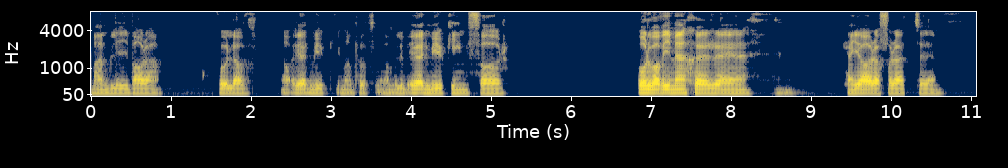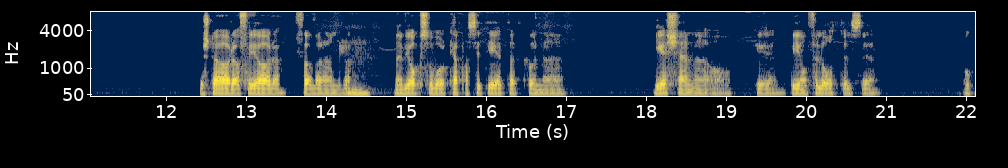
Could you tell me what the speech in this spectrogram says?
man blir bara full av ja, ödmjuk, man, man blir ödmjuk inför både vad vi människor eh, kan göra för att eh, förstöra och förgöra för varandra. Mm. Men vi har också vår kapacitet att kunna erkänna och eh, be om förlåtelse och,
